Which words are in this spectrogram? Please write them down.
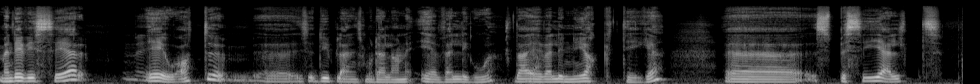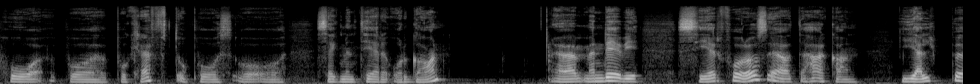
men det vi ser, er jo at disse dyplæringsmodellene er veldig gode. De er veldig nøyaktige. Eh, spesielt på, på, på, kreft og på å segmentere organ. Eh, men det vi ser for oss, er at det her kan hjelpe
